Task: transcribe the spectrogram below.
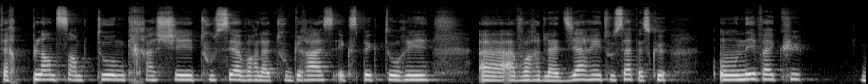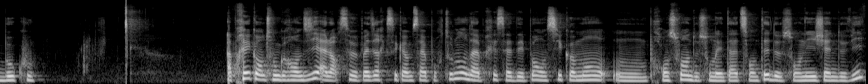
faire plein de symptômes, cracher, tousser, avoir la toux grasse, expectorer, euh, avoir de la diarrhée, tout ça parce que on évacue beaucoup. Après, quand on grandit, alors ça veut pas dire que c'est comme ça pour tout le monde, après ça dépend aussi comment on prend soin de son état de santé, de son hygiène de vie,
